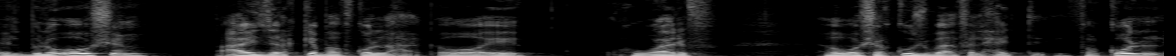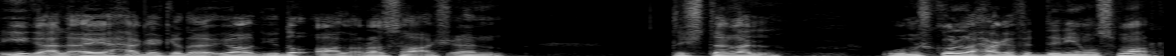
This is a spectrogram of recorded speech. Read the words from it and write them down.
ال blue ocean عايز يركبها في كل حاجة. هو إيه؟ هو عارف هو شاكوش بقى في الحتة دي. فكل يجي على أي حاجة كده يقعد يدق على راسها عشان تشتغل ومش كل حاجة في الدنيا مسمار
